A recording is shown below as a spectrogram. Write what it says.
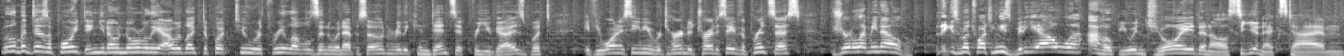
A little bit disappointing, you know, normally I would like to put two or three levels into an episode and really condense it for you guys, but if you want to see me return to try to save the princess, be sure to let me know. Thank you so much for watching this video, I hope you enjoyed, and I'll see you next time.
